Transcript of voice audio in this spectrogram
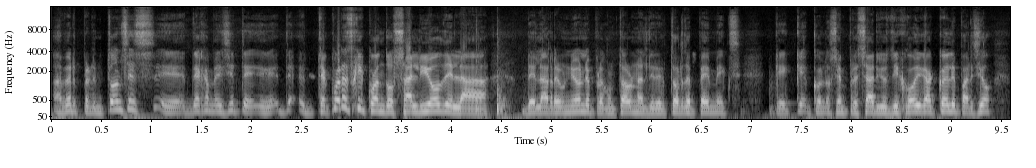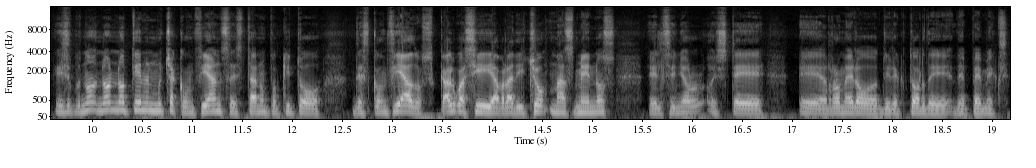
a ver, pero entonces, eh, déjame decirte, eh, ¿te, acuerdas que cuando salió de la, de la reunión le preguntaron al director de Pemex que, con los empresarios dijo, oiga, ¿qué le pareció? Y dice, pues no, no, no tienen mucha confianza, están un poquito desconfiados. Algo así habrá dicho, más o menos, el señor este, eh, Romero, director de, de Pemex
